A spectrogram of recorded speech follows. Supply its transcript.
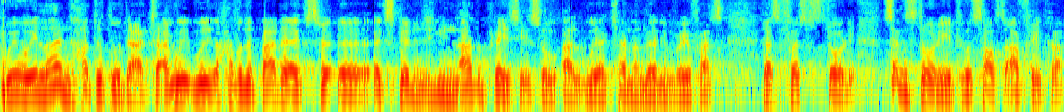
we, we learned how to do that. Uh, we, we have the better ex- uh, experience in other places, so uh, we are trying to learn very fast. That's the first story. Second story to South Africa.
